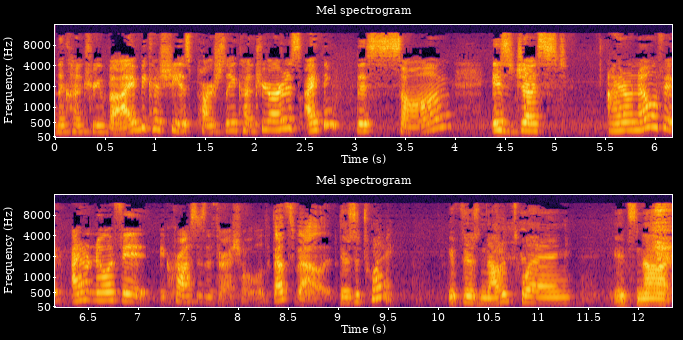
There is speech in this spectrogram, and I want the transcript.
the country vibe because she is partially a country artist. I think this song is just, I don't know if it, I don't know if it, it crosses the threshold. That's valid. There's a twang. If there's not a twang, it's not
